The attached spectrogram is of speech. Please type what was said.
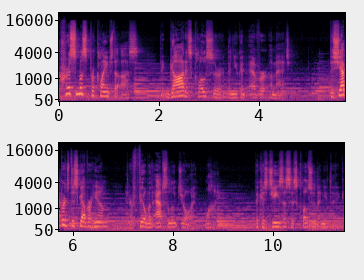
Christmas proclaims to us that God is closer than you can ever imagine. The shepherds discover him and are filled with absolute joy. Why? Because Jesus is closer than you think.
